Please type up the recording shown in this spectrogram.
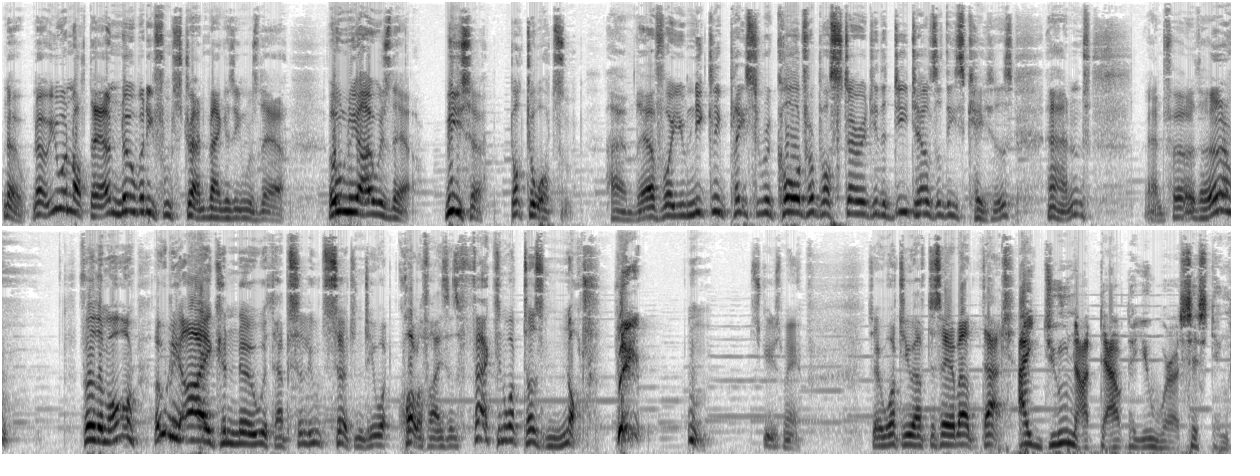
No, no, you were not there. Nobody from Strand Magazine was there. Only I was there. Me, sir, Dr. Watson. I am therefore uniquely placed to record for posterity the details of these cases, and, and further, furthermore, only I can know with absolute certainty what qualifies as fact and what does not. Hmm. Excuse me. So, what do you have to say about that? I do not doubt that you were assisting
